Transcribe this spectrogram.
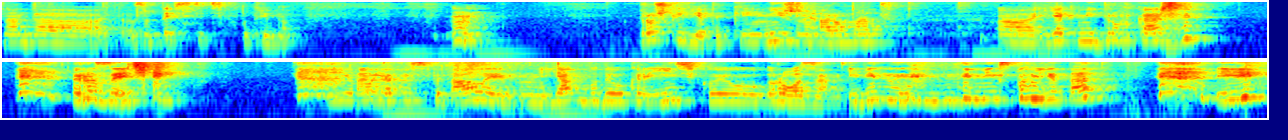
Надо затестити, потрібно. Трошки є такий ніжний аромат, як мій друг каже, розечки. Його якось спитали, як буде українською роза. І він не міг спам'ятати і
